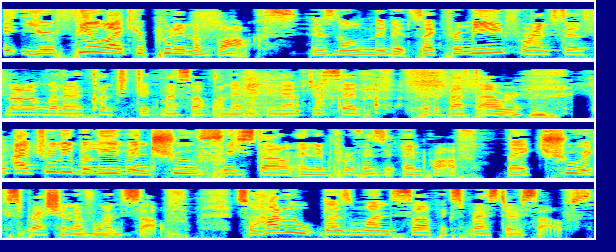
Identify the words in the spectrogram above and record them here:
it you feel like you're put in a box. There's no limits. Like for me, for instance, now I'm gonna contradict myself on everything I've just said for the past hour. I truly believe in true freestyle and improvis- improv, like true expression of oneself. So how do, does oneself express themselves?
